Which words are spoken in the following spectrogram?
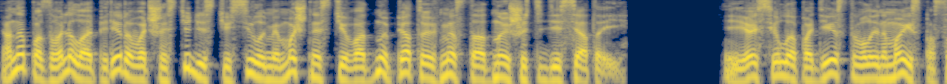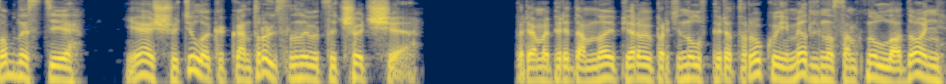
она позволяла оперировать 60 силами мощностью в одну пятую вместо одной шестидесятой. Её сила подействовала и на мои способности, я ощутила, как контроль становится чётче. Прямо передо мной первый протянул вперед руку и медленно сомкнул ладонь.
